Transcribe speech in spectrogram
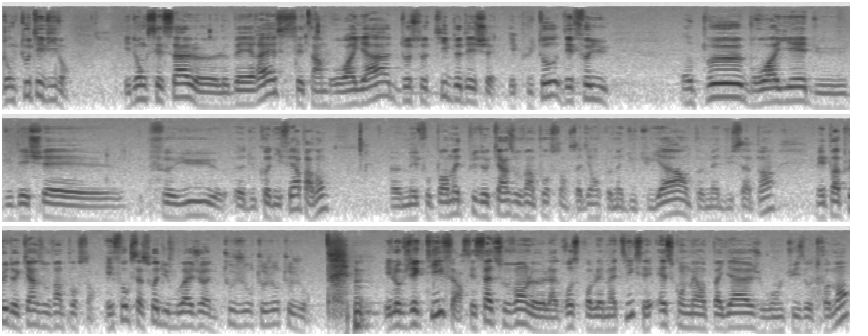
Donc tout est vivant. Et donc c'est ça le, BRF, c'est un broyat de ce type de déchets, et plutôt des feuillus. On peut broyer du, déchet euh, feuillu, euh, du conifère, pardon, euh, mais il ne faut pas en mettre plus de 15 ou 20%. C'est-à-dire on peut mettre du tuya, on peut mettre du sapin, mais pas plus de 15 ou 20%. Il faut que ça soit du bois jeune, toujours, toujours, toujours. Et l'objectif, alors c'est ça souvent la grosse problématique, c'est est-ce qu'on le met en paillage ou on l'utilise autrement?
